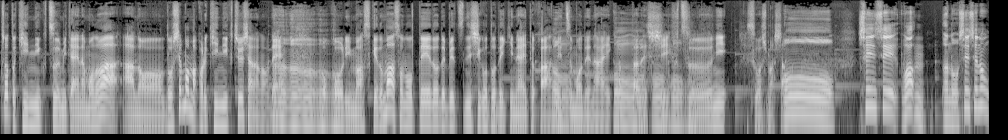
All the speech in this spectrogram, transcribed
ちょっと筋肉痛みたいなものは、あの、どうしてもまあこれ筋肉注射なので、うんうんうんうん起こりますけど、まあその程度で別に仕事できないとか、うん熱も出ないかったですし、うんうんうんうん普通に過ごしました。先生は、うんあの、先生の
